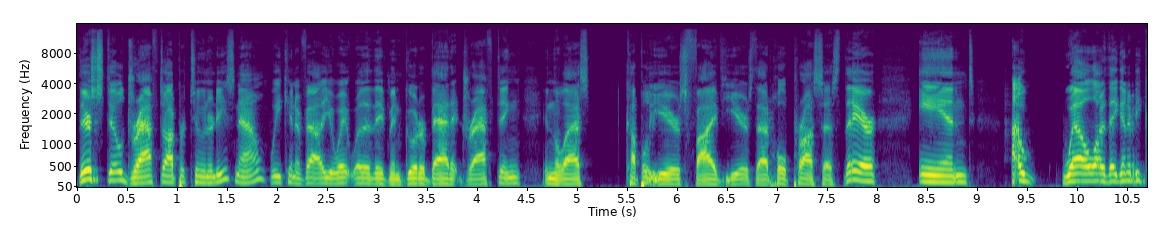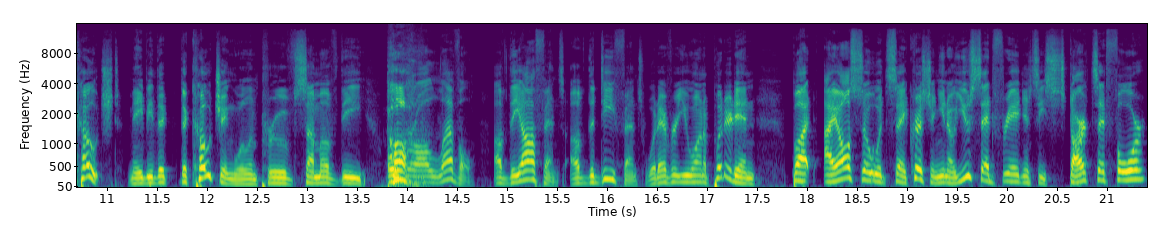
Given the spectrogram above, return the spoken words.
There's still draft opportunities now. We can evaluate whether they've been good or bad at drafting in the last couple years, five years, that whole process there, and how well are they going to be coached? Maybe the, the coaching will improve some of the Oh. overall level of the offense, of the defense, whatever you want to put it in. But I also would say, Christian, you know, you said free agency starts at four.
